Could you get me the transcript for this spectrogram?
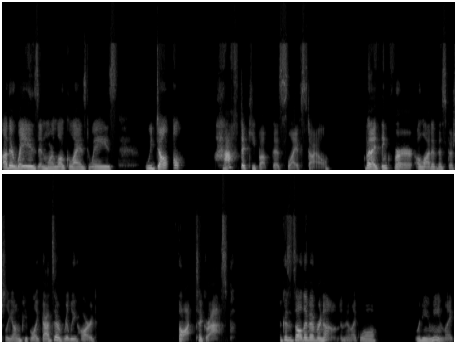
other ways in more localized ways. We don't have to keep up this lifestyle. But i think for a lot of especially young people like that's a really hard thought to grasp because it's all they've ever known and they're like well what do you mean? Like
